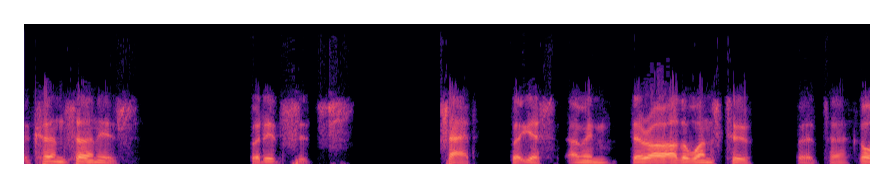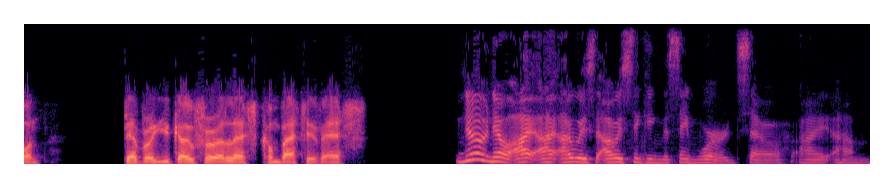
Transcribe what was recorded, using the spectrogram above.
uh, concern is. But it's it's sad. But yes, I mean there are other ones too. But uh, go on, Deborah. You go for a less combative S. No, no, I, I, I was I was thinking the same word. So I um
